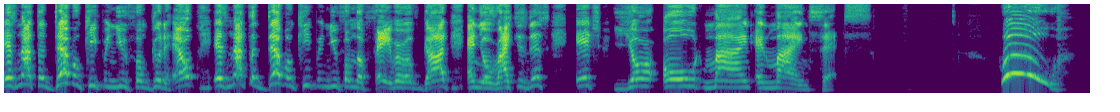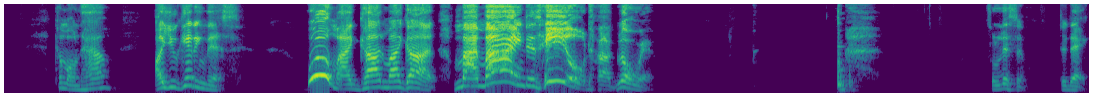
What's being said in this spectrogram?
It's not the devil keeping you from good health. It's not the devil keeping you from the favor of God and your righteousness. It's your old mind and mindsets. Woo! Come on now. Are you getting this? Woo, my God, my God. My mind is healed. Ah, glory. So listen today.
